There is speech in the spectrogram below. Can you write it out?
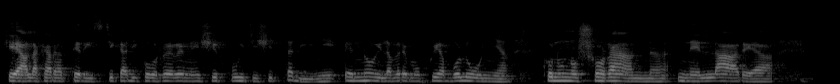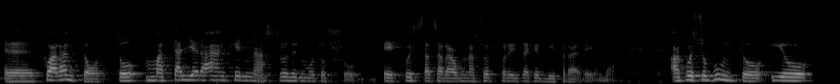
che ha la caratteristica di correre nei circuiti cittadini e noi l'avremo qui a Bologna con uno showrun nell'area 48, ma taglierà anche il nastro del motor show e questa sarà una sorpresa che vi faremo. A questo punto io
